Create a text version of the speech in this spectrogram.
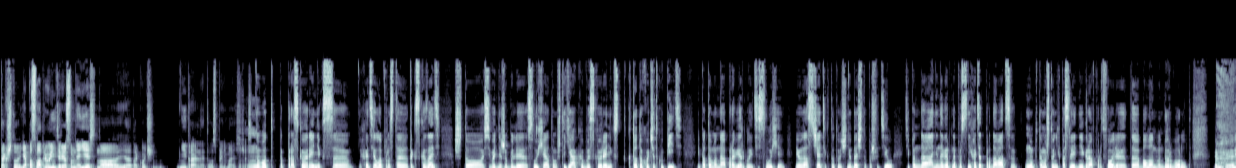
так что я посмотрю, интерес у меня есть, но я так очень нейтрально это воспринимаю сейчас. Ну вот про Square Enix э, хотела просто так сказать, что сегодня же были слухи о том, что якобы Square Enix кто-то хочет купить, и потом она опровергла эти слухи, и у нас в чате кто-то очень удачно пошутил, типа, да, они, наверное, просто не хотят продаваться, ну, потому что у них последняя игра в портфолио — это Balan Wonderworld.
